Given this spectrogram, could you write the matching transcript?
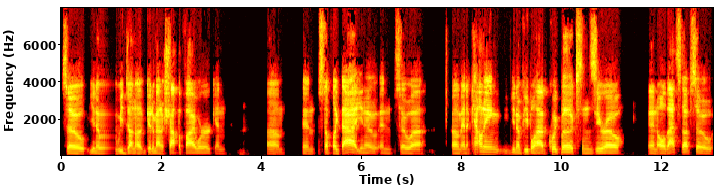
So you know we've done a good amount of Shopify work and um, and stuff like that. You know, and so uh, um, and accounting. You know, people have QuickBooks and Xero and all that stuff. So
